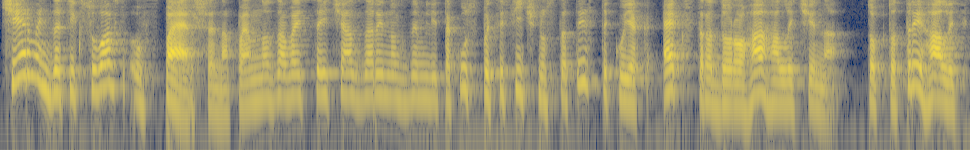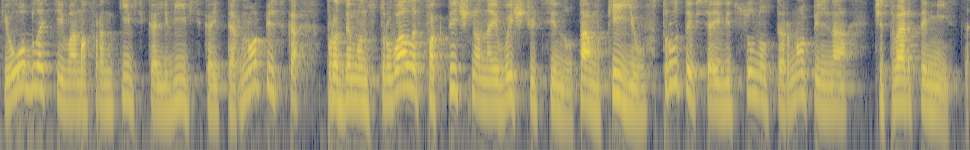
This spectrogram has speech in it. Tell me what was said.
Червень зафіксував вперше, напевно, за весь цей час за ринок землі таку специфічну статистику, як екстра дорога Галичина. Тобто три Галицькі області, Івано-Франківська, Львівська і Тернопільська, продемонстрували фактично найвищу ціну. Там Київ втрутився і відсунув Тернопіль на четверте місце.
